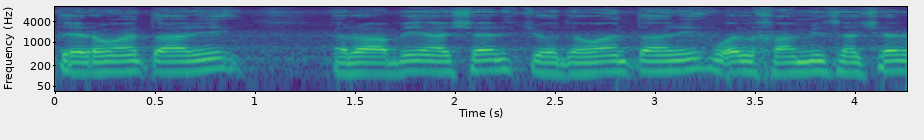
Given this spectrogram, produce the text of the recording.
تیرہواں تاریخ، رابع اشر چودہواں تاریخ، والخامس اشر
